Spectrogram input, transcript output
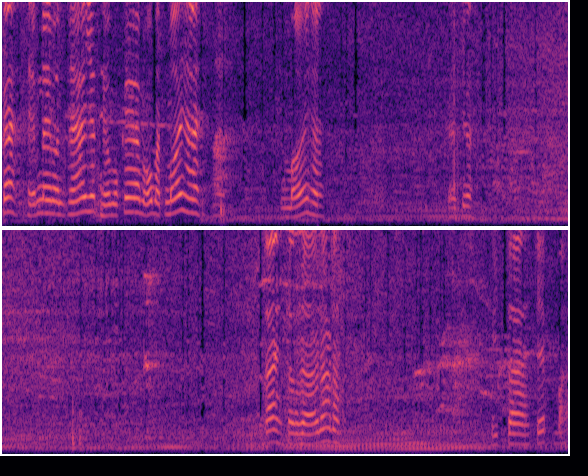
Ok, thì hôm nay mình sẽ giới thiệu một cái mẫu mạch mới ha. Mới ha. Ok chưa? Đây, tầng rờ đó đây. Vita, chép bát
